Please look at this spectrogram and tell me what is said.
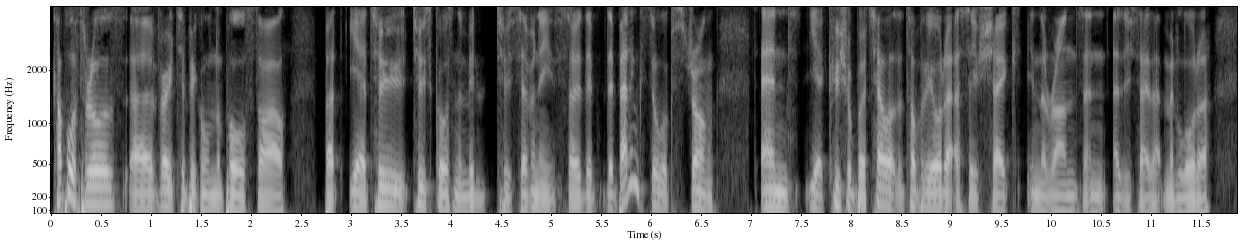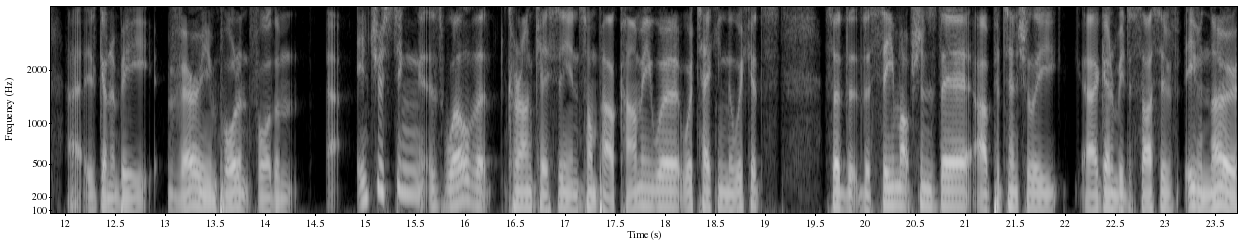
couple of thrillers, uh, very typical Nepal style. But yeah, two two scores in the mid 270s. So their, their batting still looks strong. And yeah, Kushal Bhurtel at the top of the order, Asif Sheikh in the runs, and as you say, that middle order uh, is going to be very important for them. Uh, interesting as well that Karan KC and Sompal Kami were, were taking the wickets. So the, the seam options there are potentially uh, going to be decisive, even though,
